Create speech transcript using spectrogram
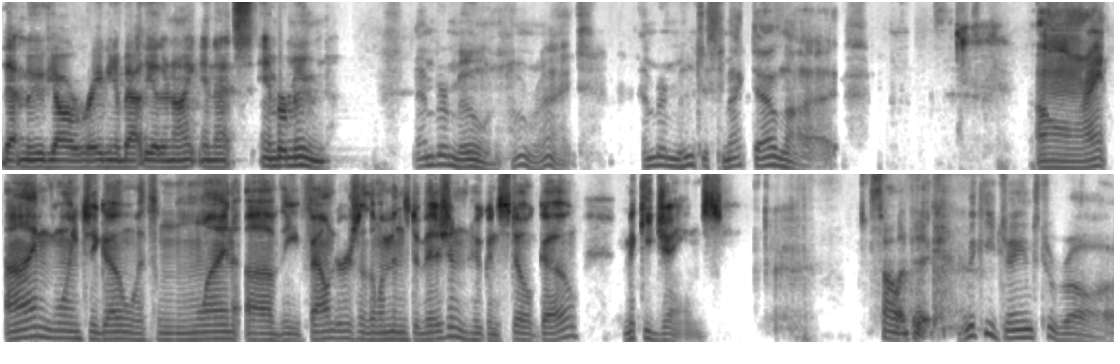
that move y'all were raving about the other night, and that's Ember Moon. Ember Moon. All right. Ember Moon to SmackDown Live. All right. I'm going to go with one of the founders of the women's division who can still go, Mickie James. Solid pick. Mickie James to Raw.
